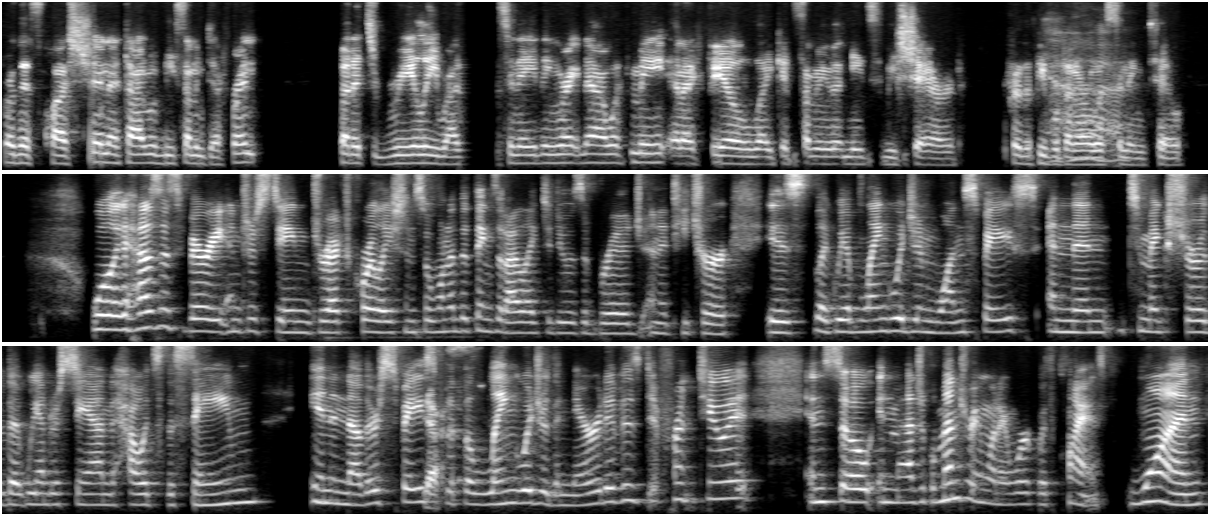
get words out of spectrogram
for this question. I thought it would be something different, but it's really resonating right now with me. And I feel like it's something that needs to be shared for the people that are listening too. Well, it has this very interesting direct correlation. So, one of the things that I like to do as a bridge and a teacher is like we have language in one space, and then to make sure that we understand how it's the same in another space, Yes. but the language or the narrative is different to it. And so, in magical mentoring, when I work with clients, one,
